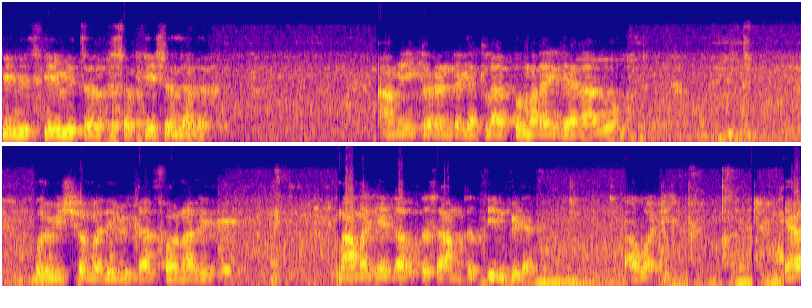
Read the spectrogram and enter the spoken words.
तेवीस केवीचं सबस्टेशन झालं. आम्ही करंट घेतला तुम्हालाही द्यायला आलो. भविष्यामध्ये विकास होणार आहे. मामा हे गाव तसं आमचं तीन पिढ्या आवाटी त्या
